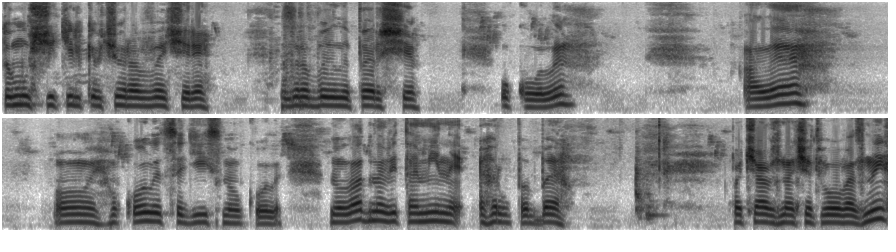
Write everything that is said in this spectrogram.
тому що тільки вчора ввечері зробили перші уколи. Але ой, уколи це дійсно уколи. Ну, ладно, вітаміни групи Б. Почав, значить, Вова з них.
